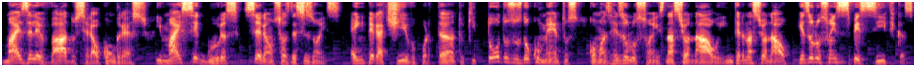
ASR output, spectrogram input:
mais elevado será o Congresso e mais seguras serão suas decisões. É imperativo, portanto, que todos os documentos, como as resoluções nacional e internacional, resoluções específicas,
